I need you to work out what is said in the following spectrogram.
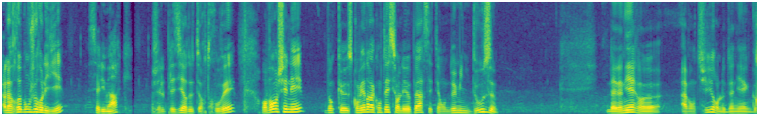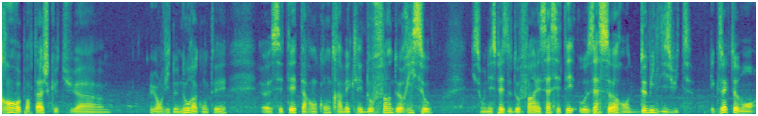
Alors rebonjour Olivier. Salut Marc. J'ai le plaisir de te retrouver. On va enchaîner. Donc euh, ce qu'on vient de raconter sur le léopard, c'était en 2012. La dernière euh, aventure, le dernier grand reportage que tu as euh, eu envie de nous raconter, c'était ta rencontre avec les dauphins de Risseau qui sont une espèce de dauphin, et ça c'était aux Açores en 2018. Exactement.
